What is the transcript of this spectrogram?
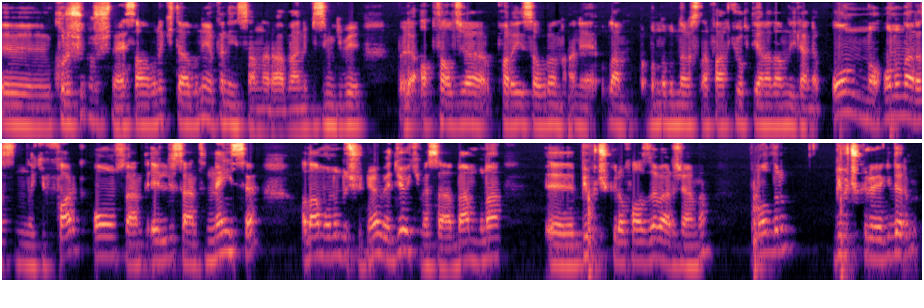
e, kuruşu kuruşuna hesabını kitabını yapan insanlar abi. Hani bizim gibi böyle aptalca parayı savuran hani ulan bununla bunun arasında fark yok diyen adam değil. Hani 10 ile onun arasındaki fark 10 sent 50 sent neyse adam onu düşünüyor ve diyor ki mesela ben buna e, bir buçuk euro fazla vereceğime bunu alırım bir buçuk euroya giderim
